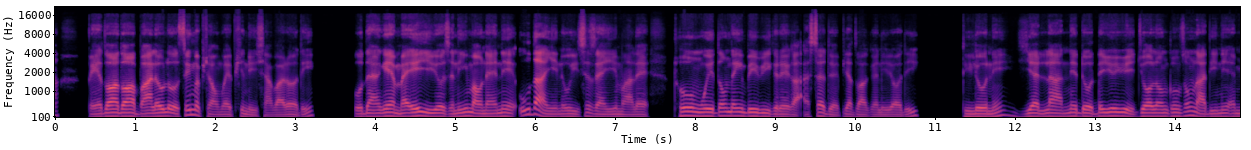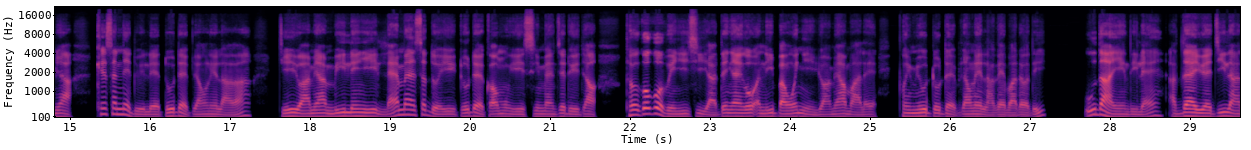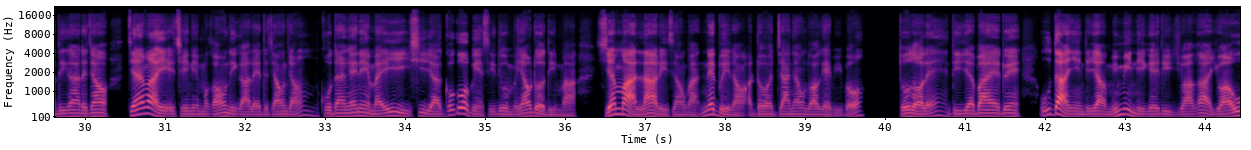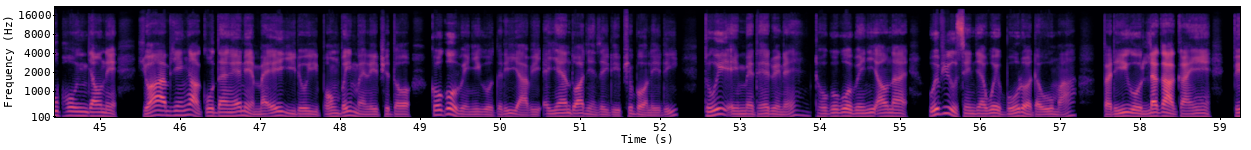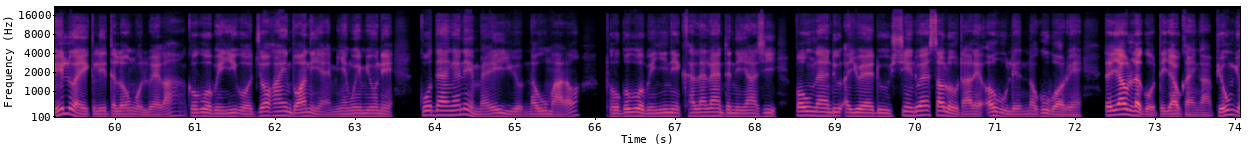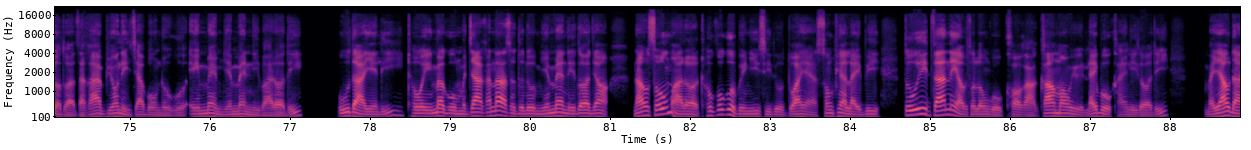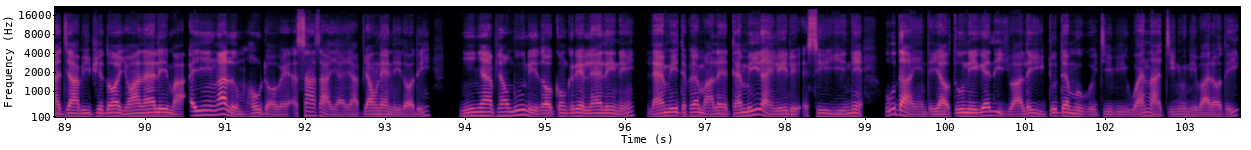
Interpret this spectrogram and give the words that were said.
ဘဲသွားသွားဘာလို့လို့စိတ်မဖြောင်ပဲဖြစ်နေရှာပါတော့သည်ကိုတန်ကဲမအေးရီတို့ဇနီးမောင်နှံနှင့်ဥတာရင်တို့၏ဆက်ဆံရေးမှာလည်းထိုငွေ3သိန်းပေးပြီးကလေးကအဆက်အသွယ်ပြတ်သွားခဲ့လေတော့သည်ဒီလိုနှင့်ရက်လနှစ်တို့တရွေ့ရွေ့ကြော်လွန်ကုံဆုံးလာသည်နှင့်အမျှခက်စနစ်တွေလည်းတိုးတက်ပြောင်းလဲလာတာကြေးရွာများမီလင်းကြီးလမ်းမဆက်သွယ်ရေးတိုးတက်ကောင်းမှုရေးစီမံချက်တွေကြောင့်ထိုကိုကိုပင်ကြီးရှိရာတင်ကြိုင်ကုန်းအနီးပတ်ဝန်းကျင်ရွာများမှာလည်းဖွံ့ဖြိုးတိုးတက်ပြောင်းလဲလာခဲ့ပါတော့သည် ဥဒါရင်သည်လည်းအသက်အရွယ်ကြီးလာသည်ကတကြောင်ကျန်းမာရေးအခြေအနေမကောင်းသည်ကလည်းတကြောင်ကြောင့်ကိုတန်ခဲနှင့်မအီရှိရာကိုကိုပင်စီတို့မရောက်တော့သည်မှာရက်မလာရီဆောင်ကနှစ်တွေတောင်အတော်ကြာညောင်းသွားခဲ့ပြီပေါ့သို့တော်လည်းဒီရပိုင်းအတွင်းဥဒါရင်တယောက်မိမိနေခဲ့သည့်ရွာကရွာဦးဖုံးကျောင်းနှင့်ရွာအပြင်ကကိုတန်ခဲနှင့်မအေးကြီးတို့၏ဘုံပိမ့်မှန်လေးဖြစ်သောကိုကိုပင်ကြီးကိုတရိယာပြီးအယမ်းသွားခြင်းစိတ်တွေဖြစ်ပေါ်နေသည်သူ၏အိမ်မက်ထဲတွင်လည်းထိုကိုကိုပင်ကြီးအောက်၌ဝိဖြူစင်ကြဝိဘိုးတော်တအူးမှာ ပဒီကိုလက်ကကန်ရင်ဘေးလွယ်ကလေးတစ်လုံးကိုလွယ်ကကိုကိုပင်ကြီးကိုကြောခိုင်းသွားနေရန်မြင်ကွင်းမျိုးနှင့်ကိုတန်ကန်းနှင့်မဲရီတို့နှစ်ဦးမှာတော့ထိုကိုကိုပင်ကြီးနှင့်ခလန်းလန်းတနေရာရှိ ပုံစံတူအရွယ်တူရှင်တွဲဆောက်လုပ်ထားတဲ့အုပ်ဟူလေးနှစ်ခုပေါ်တွင်တယောက်လက်ကိုတယောက်ကင်ကပြုံးပြော်သွားစကားပြောနေကြပုံတို့ကိုအိမ်မက်မြင်မဲ့နေပါတော့သည် ဦးသာရင်သည်ထိုအိမ်မက်ကိုမကြာခဏဆိုသလိုမြင်မဲ့နေသောကြောင့်နောက်ဆုံးမှာတော့ထိုကိုကိုပင်ကြီးစီသို့တွားရန်ဆုံးဖြတ်လိုက်ပြီးသူ၏သားနှစ်ယောက်စလုံးကိုခေါ်ကာကားမောင်း၍လိုက်ဖို့ခိုင်းလေတော့သည်မရောက်တာကြာပြီဖြစ်သောရွာလန်းလေးမှာအရင်ကလိုမဟုတ်တော့ပဲအဆအဆရာရာပြောင်းလဲနေတော့သည်ညီညာဖြောင်မှုနေသောကွန်ကရစ်လမ်းလေးနှင့်လမ်းမေးတစ်ဖက်မှာလည်းဓမီတိုင်လေးတွေအစီအီနှင့်ဥတာရင်တယောက်သူနေခဲ့သည့်ရွာလေး၏တိုးတက်မှုကိုကြည့်ပြီးဝမ်းသာကြည်နူးနေပါတော့သည်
